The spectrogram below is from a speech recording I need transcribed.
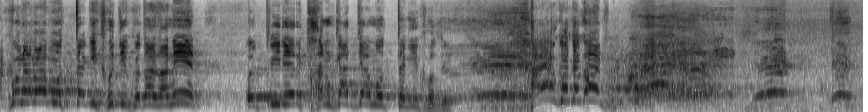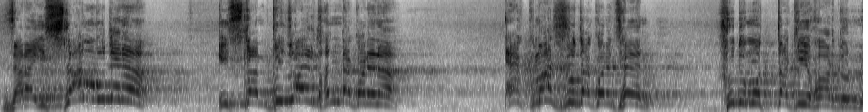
এখন আমরা মোত্তাকি খুঁজি, কোথায় জানেন? ওই পীরের খানকার যা মোত্তাকি খোঁজে। হ্যাঁ কতক্ষণ যারা ইসলাম বুঝে না, ইসলাম বিজয়ের ধান্দা করে না এক মাস রোজা করেছেন, শুধু মোত্তাকি হওয়ার জন্য।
